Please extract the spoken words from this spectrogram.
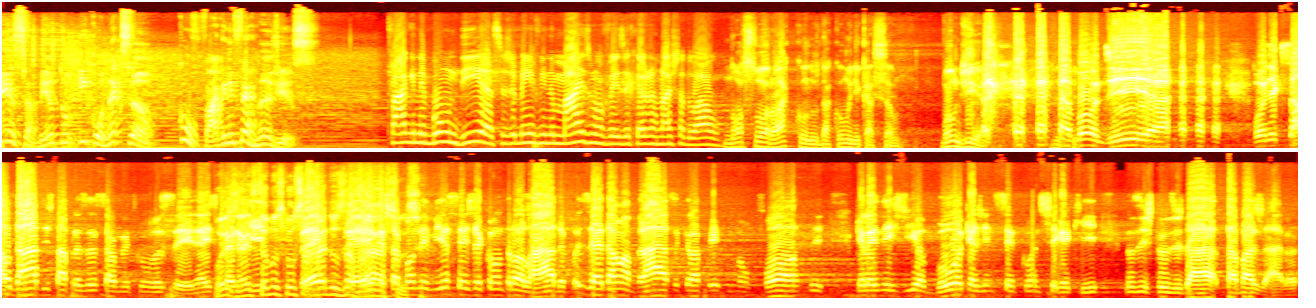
Pensamento e Conexão, com Fagner Fernandes. Fagner, bom dia. Seja bem-vindo mais uma vez aqui ao Jornal Estadual. Nosso oráculo da comunicação. Bom dia. bom dia. Bom dia, que saudade de estar presencialmente com você, né? Espero pois é, estamos com saudade dos abraços. Que essa pandemia seja controlada. Pois é, dá um abraço, aquele aperto de mão forte, aquela energia boa que a gente sente quando chega aqui nos estúdios da Tabajara.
